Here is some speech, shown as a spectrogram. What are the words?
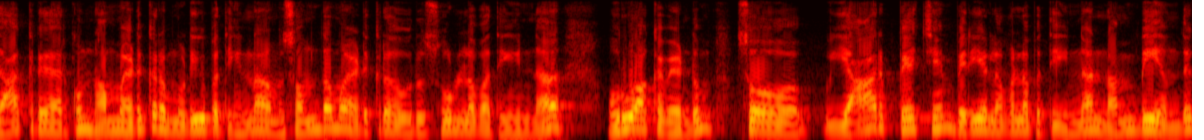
ஜாக்கிரதையாக இருக்கும் நம்ம எடுக்கிற முடிவு பார்த்திங்கன்னா நம்ம சொந்தமாக எடுக்கிற ஒரு சூழலை பார்த்திங்கன்னா உருவாக்க வேண்டும். ஸோ யார் பேச்சையும் பெரிய லெவலில் பார்த்திங்கன்னா நம்பி வந்து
